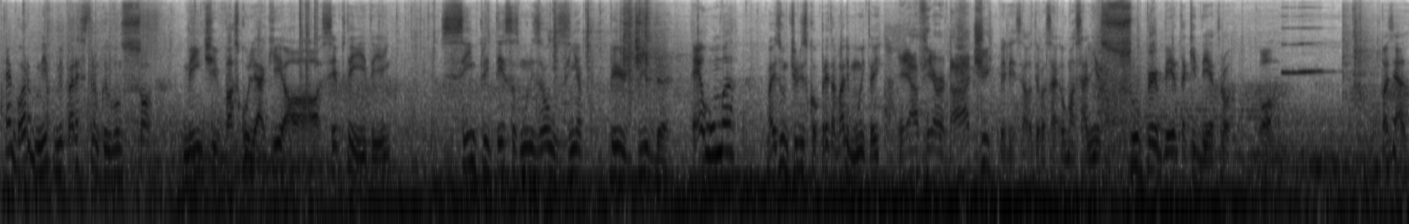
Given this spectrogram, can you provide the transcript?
Até agora me, me parece tranquilo. Vamos somente vasculhar aqui, ó, ó. Sempre tem item, hein? Sempre tem essas muniçãozinha perdida. É uma, mas um tiro de escopeta vale muito, hein? É a verdade. Beleza, ó, tem uma, uma salinha super benta aqui dentro, ó. ó. Rapaziada.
